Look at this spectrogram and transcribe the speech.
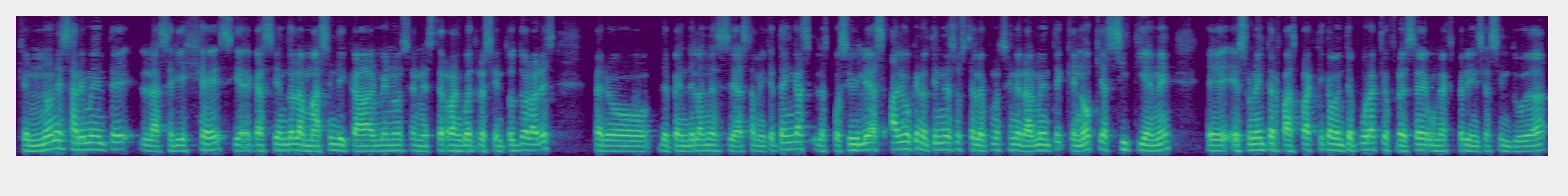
que no necesariamente la serie G siga siendo la más indicada, al menos en este rango de 300 dólares, pero depende de las necesidades también que tengas y las posibilidades. Algo que no tienen esos teléfonos generalmente, que Nokia sí tiene, eh, es una interfaz prácticamente pura que ofrece una experiencia sin duda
